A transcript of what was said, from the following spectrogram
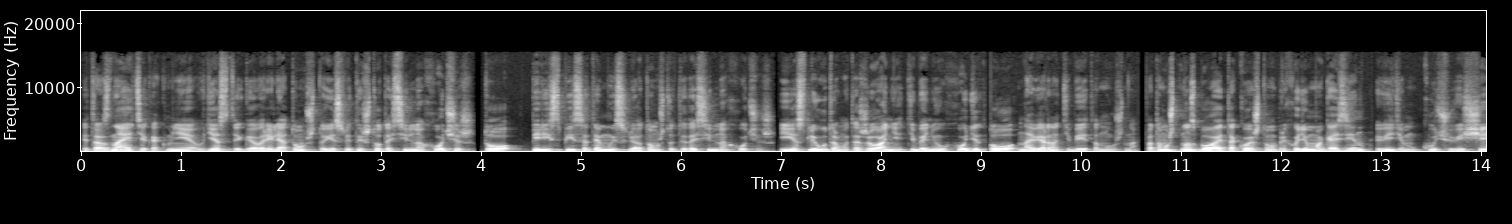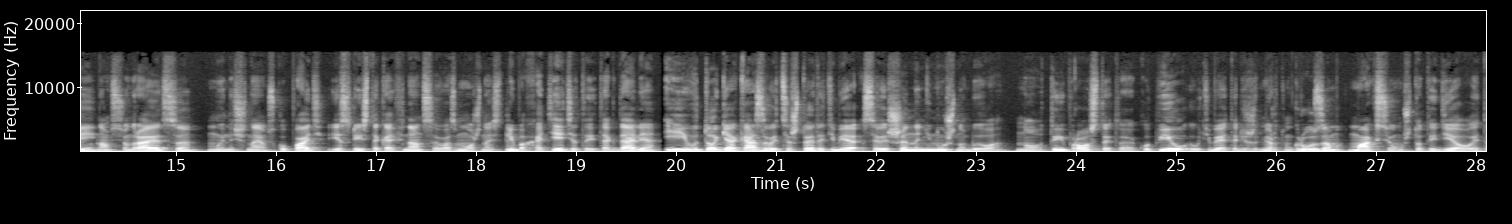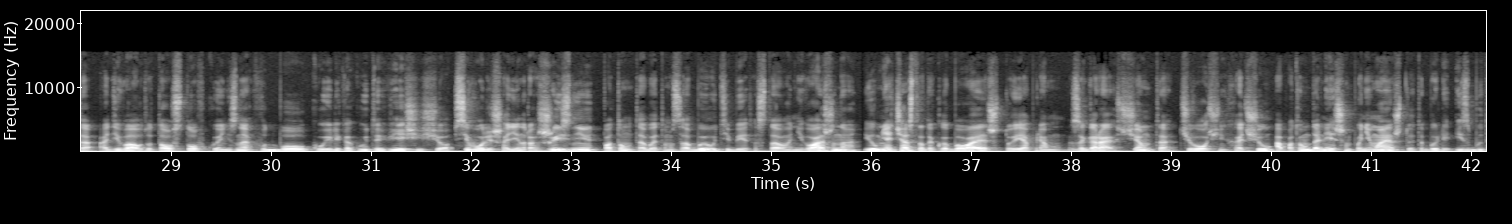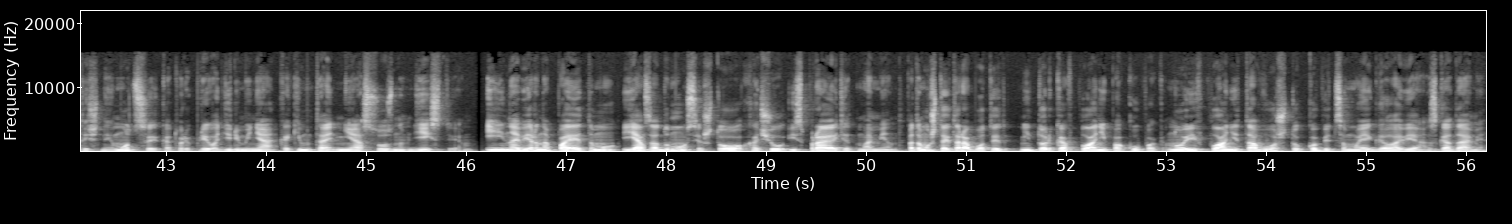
Это знаете, как мне в детстве говорили о том, что если ты что-то сильно хочешь, то переспи с этой мыслью о том, что ты это сильно хочешь. И если утром это желание от тебя не уходит, то, наверное, тебе это нужно. Потому что у нас бывает такое, что мы приходим в магазин, видим кучу вещей, нам все нравится, мы начинаем скупать, если есть такая финансовая возможность, либо хотеть это и так далее. И в итоге оказывается, что это тебе совершенно не нужно было. Но ты просто это купил, и у тебя это лежит мертвым грузом. Максимум, что ты делал, это одевал эту толстовку, я не знаю, футболку или какую-то вещь еще всего лишь один раз в жизни, потом ты об этом забыл, тебе это стало неважно. И у меня часто такое бывает, что я прям загораюсь чем-то, чего очень хочу, а потом в дальнейшем понимаю, что это были избыточные эмоции, которые приводили меня к каким-то неосознанным действиям. И, наверное, поэтому я задумался, что хочу исправить этот момент. Потому что это работает не только в плане покупок, но и в плане того, что копится в моей голове с годами.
